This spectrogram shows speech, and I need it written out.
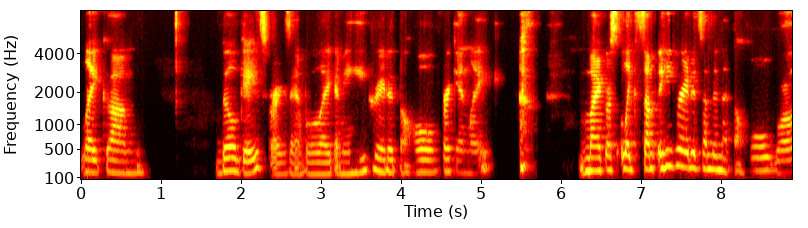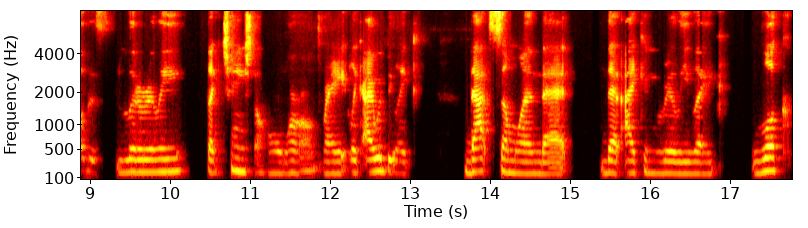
like um, Bill Gates, for example. Like, I mean, he created the whole freaking like Microsoft, like something, he created something that the whole world is literally like changed the whole world, right? Like I would be like, that's someone that that I can really like look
